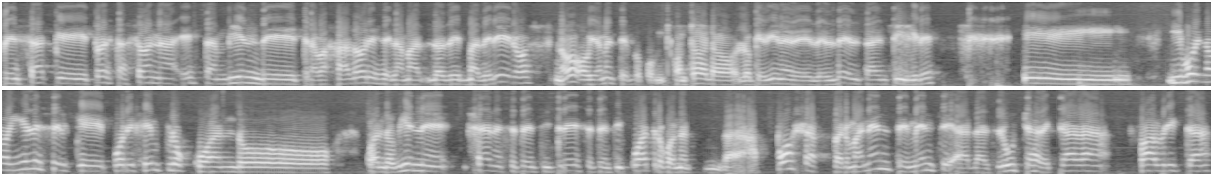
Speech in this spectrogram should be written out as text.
pensá que toda esta zona es también de trabajadores de la de madereros, ¿no? Obviamente con, todo lo, que viene del Delta en Tigre. Y, y bueno, y él es el que, por ejemplo, cuando cuando viene ya en el 73, 74, cuando apoya permanentemente a las luchas de cada fábrica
